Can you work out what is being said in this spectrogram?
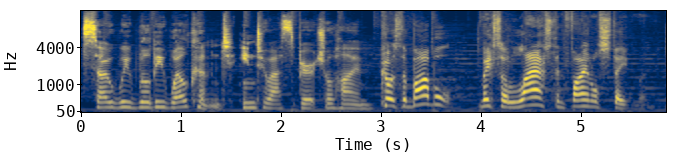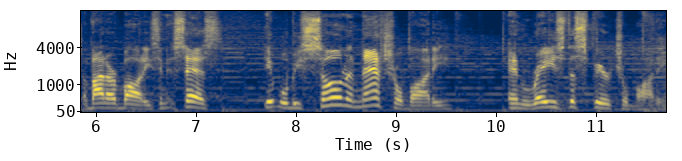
so we will be welcomed into our spiritual home. Because the Bible makes a last and final statement about our bodies, and it says, it will be sown a natural body and raised a spiritual body.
